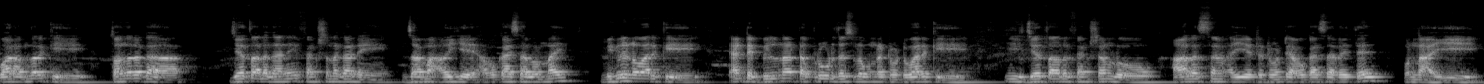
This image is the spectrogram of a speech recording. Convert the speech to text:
వారందరికీ తొందరగా జీతాలు కానీ పెన్షన్ కానీ జమ అయ్యే అవకాశాలు ఉన్నాయి. మిగిలిన వారికి అంటే బిల్ నాట్ అప్రూవ్డ్ దశలో ఉన్నటువంటి వారికి ఈ జీతాలు పెన్షన్లు ఆలస్యం అయ్యేటటువంటి అవకాశాలు అయితే ఉన్నాయి.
